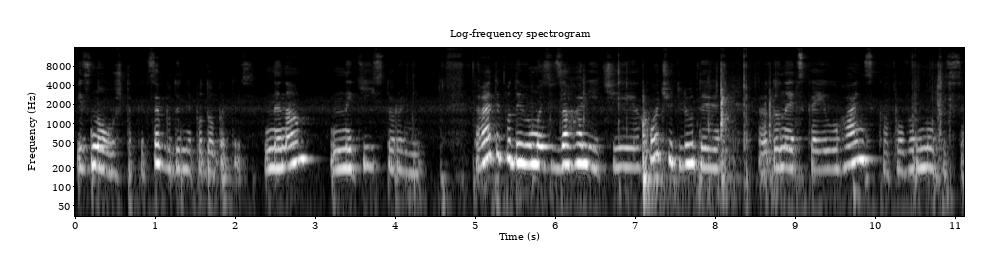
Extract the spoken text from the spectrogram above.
І знову ж таки, це буде не подобатись не нам, не тій стороні. Давайте подивимось взагалі, чи хочуть люди е, Донецька і Луганська повернутися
